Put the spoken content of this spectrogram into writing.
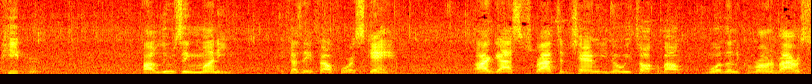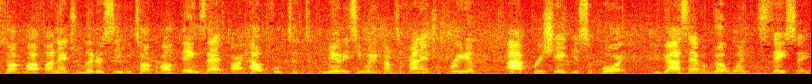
people are losing money because they fell for a scam. All right, guys, subscribe to the channel. You know we talk about more than the coronavirus. We talk about financial literacy. We talk about things that are helpful to the community when it comes to financial freedom. I appreciate your support. You guys have a good one. Stay safe.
